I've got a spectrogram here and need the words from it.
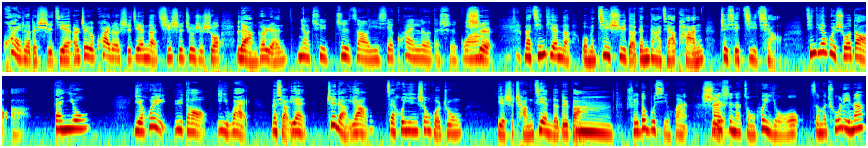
快乐的时间，而这个快乐时间呢，其实就是说两个人要去制造一些快乐的时光？是。那今天呢，我们继续的跟大家谈这些技巧。今天会说到啊、担忧，也会遇到意外。那小燕，这两样在婚姻生活中也是常见的，对吧？嗯，谁都不喜欢，是但是呢，总会有，怎么处理呢？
